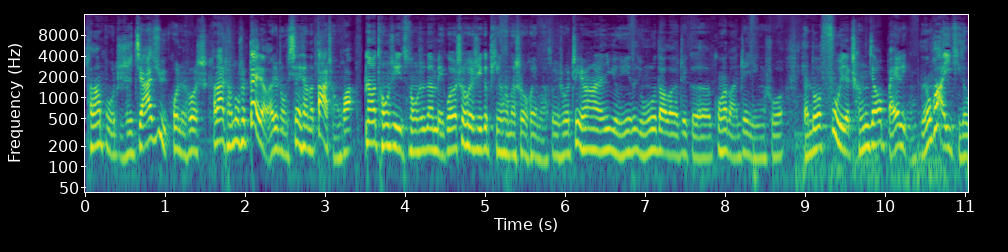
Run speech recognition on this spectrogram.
特朗普只是加剧或者说是很大程度是代表了这种现象的大成化。那么同时与此同时呢，美国社会是一个平衡的社会嘛，所以说这帮人涌入涌入到了这个共和党阵营，说很多富裕的城郊白领文化议题的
